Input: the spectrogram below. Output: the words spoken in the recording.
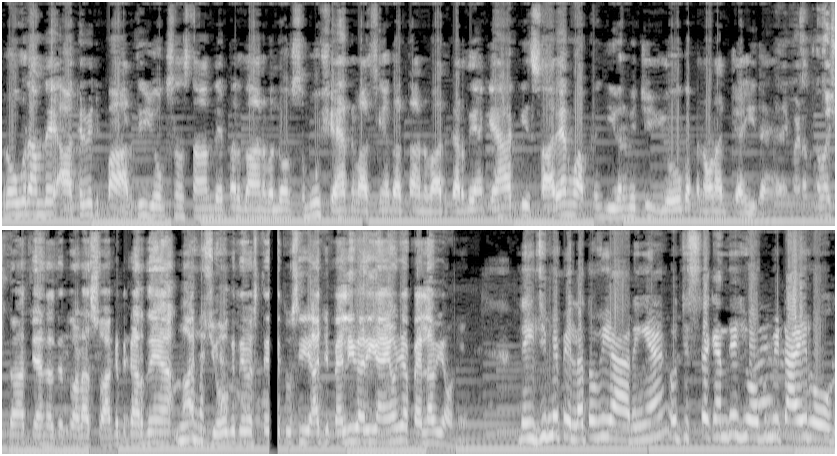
ਪ੍ਰੋਗਰਾਮ ਦੇ ਆਖਿਰ ਵਿੱਚ ਭਾਰਤੀ ਯੋਗ ਸੰਸਥਾਨ ਦੇ ਪ੍ਰਧਾਨ ਵੱਲੋਂ ਸਮੂਹ ਸ਼ਹਿਰ ਨਿਵਾਸੀਆਂ ਦਾ ਧੰਨਵਾਦ ਕਰਦੇ ਹਾਂ ਕਿਹਾ ਕਿ ਸਾਰਿਆਂ ਨੂੰ ਆਪਣੇ ਜੀਵਨ ਵਿੱਚ ਯੋਗ ਅਪਣਾਉਣਾ ਚਾਹੀਦਾ ਹੈ। ਮੈਡਮ ਨਮਸਕਾਰ। ਚੈਨਲ ਤੇ ਤੁਹਾਡਾ ਸਵਾਗਤ ਕਰਦੇ ਹਾਂ। ਅੱਜ। ਯੋਗ ਦਿਵਸ ਤੇ ਤੁਸੀਂ ਅੱਜ ਪਹਿਲੀ ਵਾਰੀ ਆਏ ਹੋ ਜਾਂ ਪਹਿਲਾਂ ਵੀ ਆਉਂਦੇ ਹੋ? ਨਹੀਂ ਜੀ, ਮੈਂ ਪਹਿਲਾਂ ਤੋਂ ਵੀ ਆ ਰਹੀ ਹਾਂ। ਉਹ ਜਿਸ ਤਰ੍ਹਾਂ ਕਹਿੰਦੇ ਯੋਗ ਮਿਟਾਏ ਰੋਗ।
